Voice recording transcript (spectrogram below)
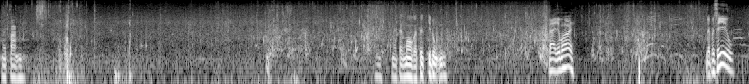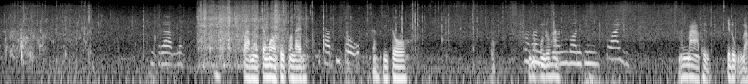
ไม่ปังแม่แตงโมกับตึกจะดุงได้ยังเฮ้ย เดี๋ยวไปซิวกลามเลยป่านไหนแตงโมตึกวันไหนนี่สามที่โตสามสี่โตดูคุณดูหันบอลบอลกินว่ายมันมาถึงจะดุละ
